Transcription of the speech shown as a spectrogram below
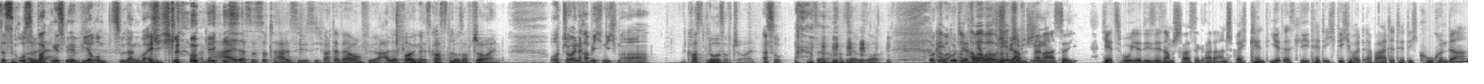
Das große Dolle. Backen ist mir wiederum zu langweilig, glaube ich. Nein, das ist total süß. Ich mache da Werbung für. Alle Folgen jetzt kostenlos auf Join. Oh, Join habe ich nicht mal. Kostenlos auf Join. Achso. Kannst ja, kannst ja besorgen. Okay, Aber- gut, jetzt aber- geht's aber Spiel. Sesamstraße. Jetzt, wo ihr die Sesamstraße gerade ansprecht, kennt ihr das Lied? Hätte ich dich heute erwartet, hätte ich Kuchen da?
